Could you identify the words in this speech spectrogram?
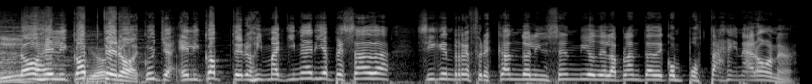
los helicópteros, escucha, helicópteros y maquinaria pesada siguen refrescando el incendio de la planta de compostaje en Arona.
